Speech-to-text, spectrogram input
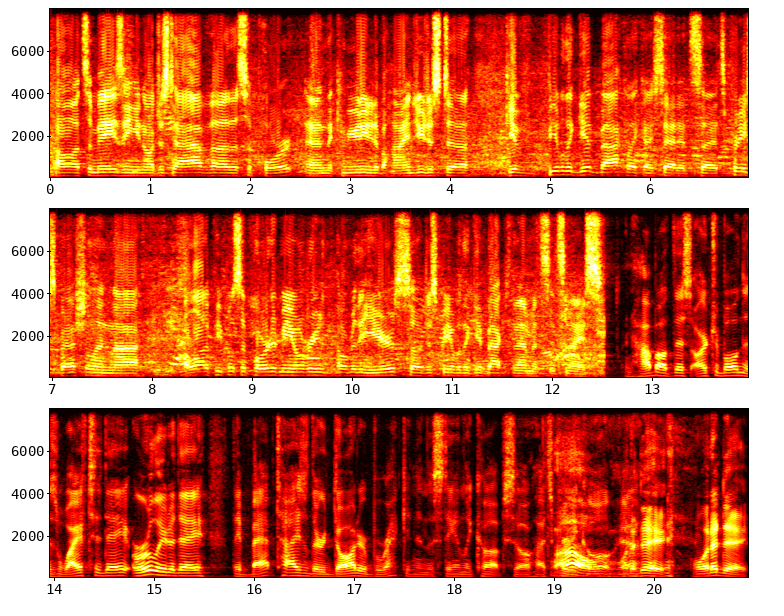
Oh, it's amazing, you know, just to have uh, the support and the community behind you, just to give, be able to give back. Like I said, it's uh, it's pretty special, and uh, a lot of people supported me over over the years. So just be able to give back to them, it's it's nice. And how about this? Archibald and his wife today, earlier today, they baptized their daughter Brecken in the Stanley Cup. So that's pretty wow, cool. What yeah. a day! What a day!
